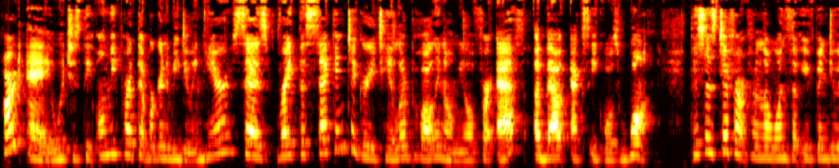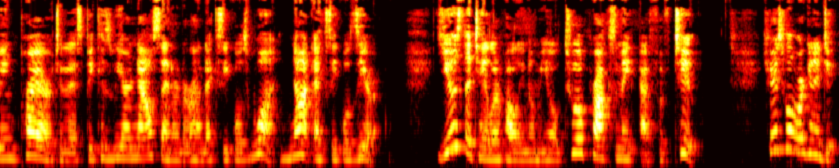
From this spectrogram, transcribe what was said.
Part A, which is the only part that we're going to be doing here, says write the second degree Taylor polynomial for f about x equals 1. This is different from the ones that we've been doing prior to this because we are now centered around x equals 1, not x equals 0. Use the Taylor polynomial to approximate f of 2. Here's what we're going to do.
